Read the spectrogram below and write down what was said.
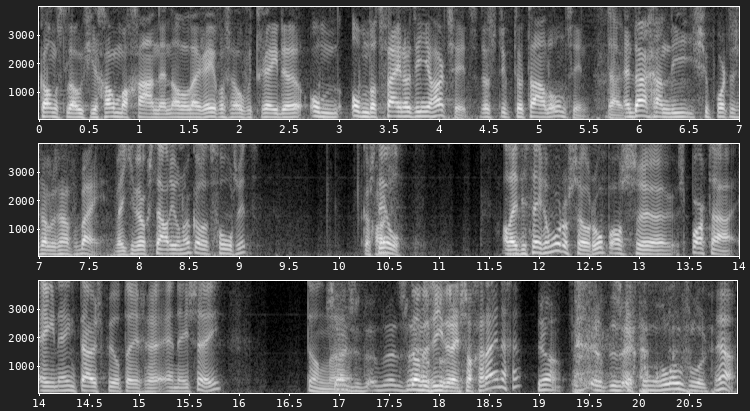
kansloos je gang mag gaan en allerlei regels overtreden om, omdat Feyenoord in je hart zit. Dat is natuurlijk totale onzin. Duidelijk. En daar gaan die supporters wel eens aan voorbij. Weet je welk stadion ook altijd vol zit? Kasteel. Hart. Alleen het is tegenwoordig zo, Rob, als uh, Sparta 1-1 thuis speelt tegen NEC, dan, uh, ze, dan is iedereen zagrijnig, hè? Ja, het is echt ongelooflijk. Ja.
